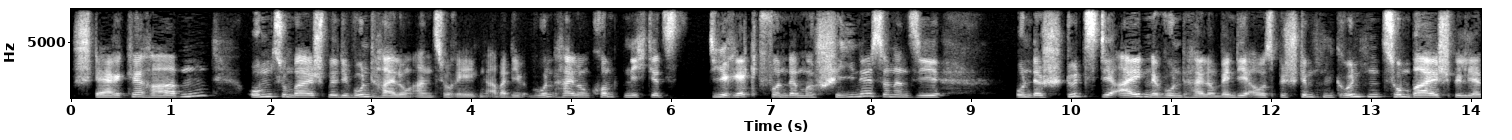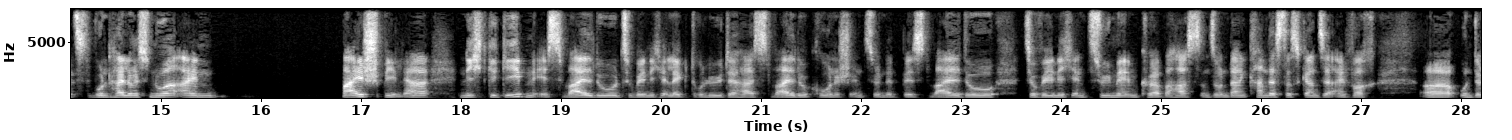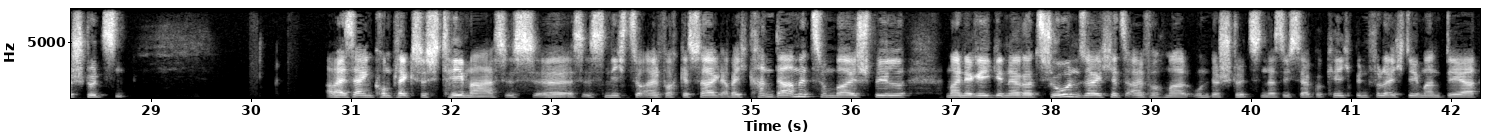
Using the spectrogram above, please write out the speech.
Stärke haben, um zum Beispiel die Wundheilung anzuregen. Aber die Wundheilung kommt nicht jetzt direkt von der Maschine, sondern sie unterstützt die eigene Wundheilung, wenn die aus bestimmten Gründen, zum Beispiel jetzt, Wundheilung ist nur ein Beispiel, ja, nicht gegeben ist, weil du zu wenig Elektrolyte hast, weil du chronisch entzündet bist, weil du zu wenig Enzyme im Körper hast und so, und dann kann das das Ganze einfach äh, unterstützen. Aber es ist ein komplexes Thema. Es ist, äh, es ist nicht so einfach gesagt. Aber ich kann damit zum Beispiel meine Regeneration, sage ich jetzt einfach mal, unterstützen, dass ich sage, okay, ich bin vielleicht jemand, der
